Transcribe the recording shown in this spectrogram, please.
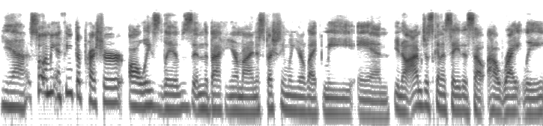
Yeah. So, I mean, I think the pressure always lives in the back of your mind, especially when you're like, like me. And, you know, I'm just going to say this out outrightly,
